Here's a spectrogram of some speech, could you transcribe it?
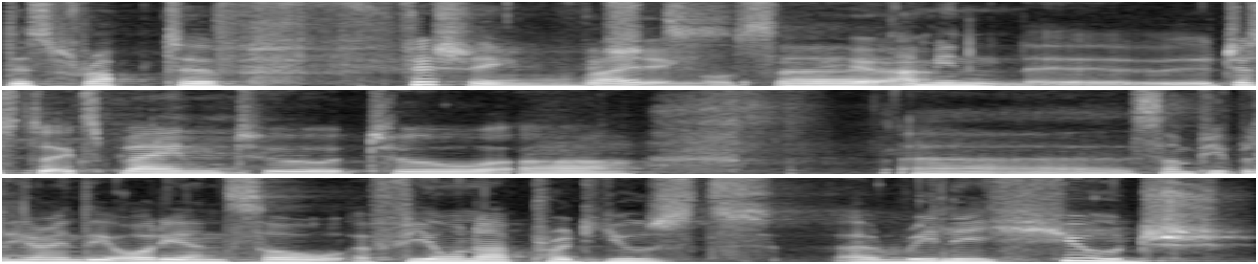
disruptive fishing, right? Fishing also, uh, yeah. I mean, uh, just to explain to to uh, uh, some people here in the audience, so Fiona produced really huge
